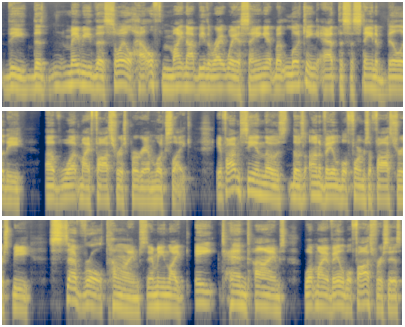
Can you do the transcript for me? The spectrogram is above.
the the maybe the soil health might not be the right way of saying it, but looking at the sustainability of what my phosphorus program looks like. if I'm seeing those those unavailable forms of phosphorus be several times, I mean like eight, ten times what my available phosphorus is,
